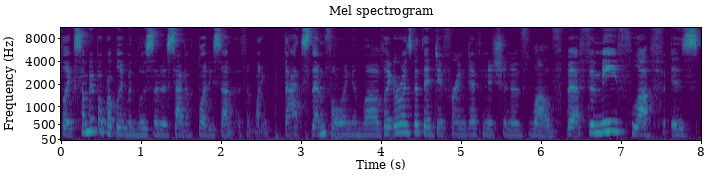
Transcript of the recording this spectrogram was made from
like some people probably would listen to Sabbath Bloody Sabbath and like that's them falling in love. Like everyone's got their different definition of love. But for me, fluff is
